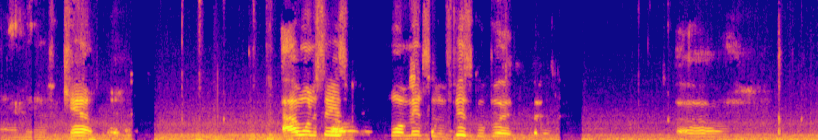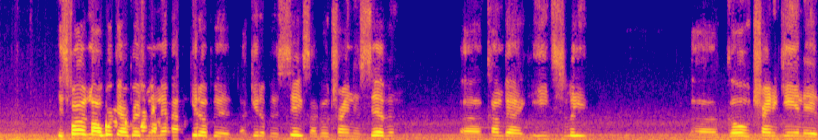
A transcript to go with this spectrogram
Oh, camp, I want to say it's more mental than physical, but. Uh, as far as my workout regimen now, I get up at I get up at six. I go train at seven. Uh, come back, eat, sleep. Uh, go train again at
